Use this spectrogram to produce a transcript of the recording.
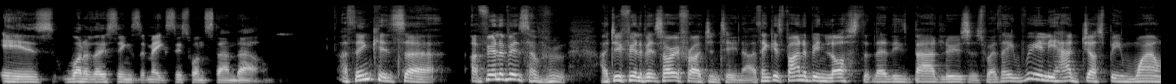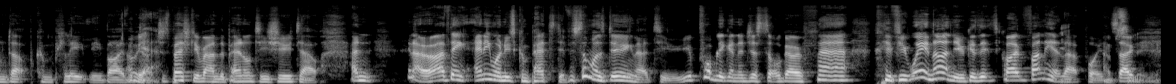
is one of those things that makes this one stand out. I think it's uh I feel a bit. I do feel a bit sorry for Argentina. I think it's kind of been lost that they're these bad losers, where they really had just been wound up completely by the oh, Dutch, yeah. especially around the penalty shootout. And you know, I think anyone who's competitive, if someone's doing that to you, you're probably going to just sort of go, nah, if you win, aren't you? Because it's quite funny at that point. Absolutely. So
